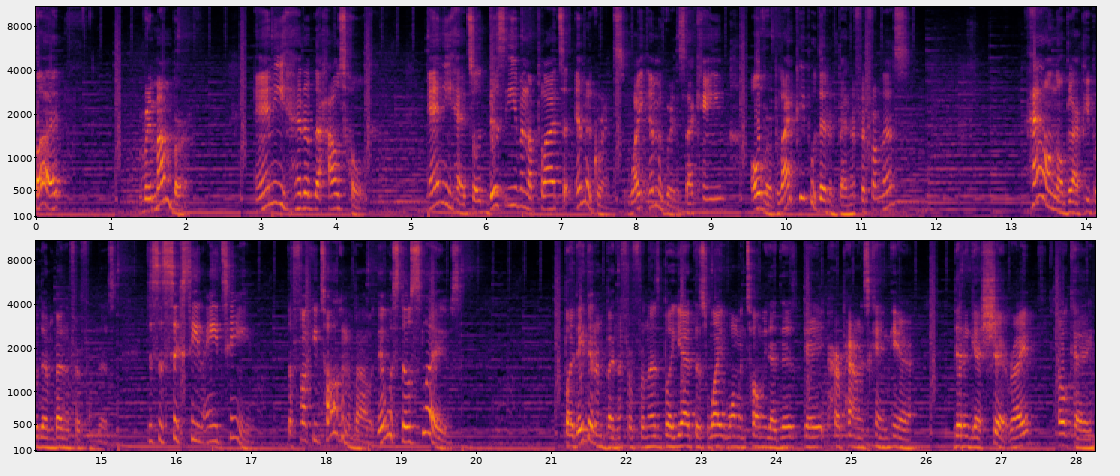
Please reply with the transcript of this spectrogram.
But remember, any head of the household, any head, so this even applied to immigrants, white immigrants that came over. Black people didn't benefit from this. Hell no, black people didn't benefit from this. This is 1618. The fuck you talking about? They were still slaves. But they didn't benefit from this. But yet this white woman told me that they, they her parents came here, didn't get shit, right? Okay.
